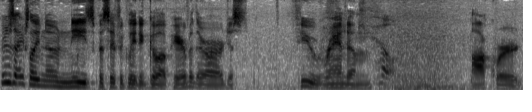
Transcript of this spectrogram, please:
There's actually no need specifically to go up here, but there are just a few random awkward,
